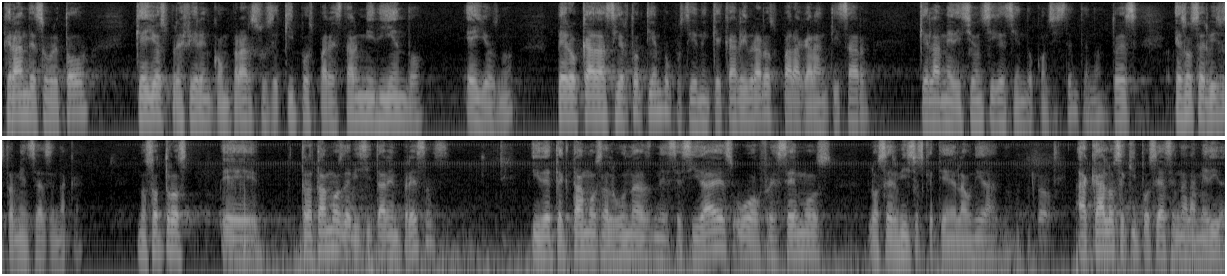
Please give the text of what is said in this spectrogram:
grandes sobre todo, que ellos prefieren comprar sus equipos para estar midiendo ellos, ¿no? Pero cada cierto tiempo pues tienen que calibrarlos para garantizar que la medición sigue siendo consistente, ¿no? Entonces, esos servicios también se hacen acá. Nosotros eh, tratamos de visitar empresas y detectamos algunas necesidades u ofrecemos los servicios que tiene la unidad. Acá los equipos se hacen a la medida.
